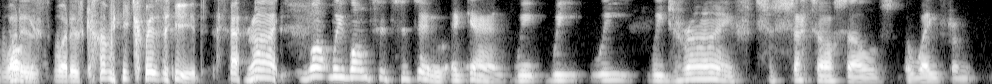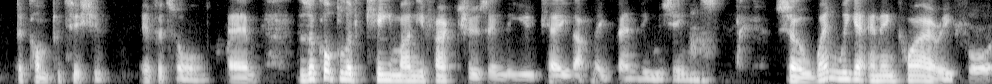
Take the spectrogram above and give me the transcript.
What Oh, is what is Convi Cuisine? right what we wanted to do again we we we we drive to set ourselves away from the competition if at all. Um, there's a couple of key manufacturers in the UK that make vending machines. So when we get an inquiry for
